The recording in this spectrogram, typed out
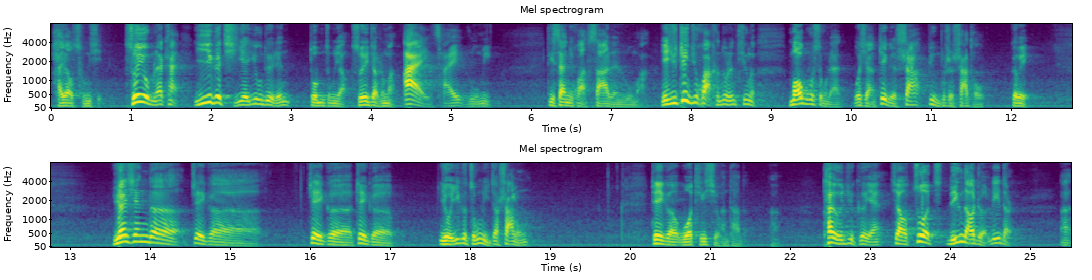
还要重写。所以我们来看一个企业用对人多么重要。所以叫什么？爱财如命。第三句话，杀人如麻。也许这句话很多人听了毛骨悚然。我想这个杀并不是杀头。各位，原先的这个、这个、这个，有一个总理叫沙龙，这个我挺喜欢他的啊。他有一句格言叫“做领导者 leader”，啊，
